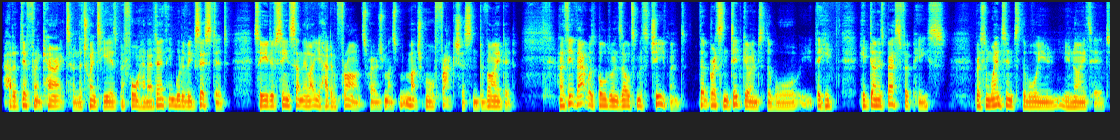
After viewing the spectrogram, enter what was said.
had a different character in the 20 years beforehand, I don't think would have existed. So you'd have seen something like you had in France, where it was much, much more fractious and divided. And I think that was Baldwin's ultimate achievement that Britain did go into the war, that he'd, he'd done his best for peace. Britain went into the war un- united,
